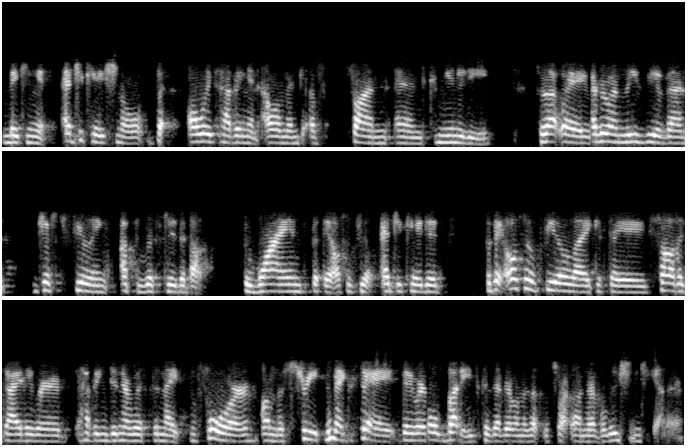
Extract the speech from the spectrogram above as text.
making it educational, but always having an element of fun and community. So that way everyone leaves the event just feeling uplifted about the wines, but they also feel educated. But they also feel like if they saw the guy they were having dinner with the night before on the street the next day, they were old buddies because everyone was at the Swartland Revolution together.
